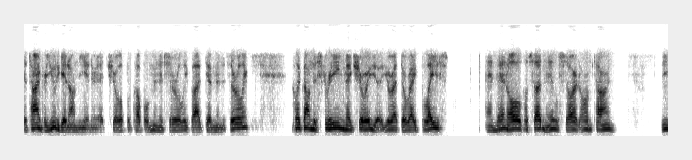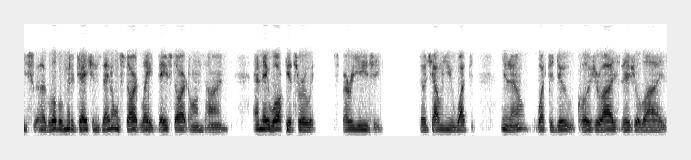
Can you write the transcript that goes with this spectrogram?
the time for you to get on the internet, show up a couple minutes early, five, ten minutes early, click on the screen, make sure you're at the right place, and then all of a sudden it'll start on time. These uh, global meditations, they don't start late, they start on time, and they walk you through it. It's very easy. They're telling you what you know, what to do. Close your eyes, visualize.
